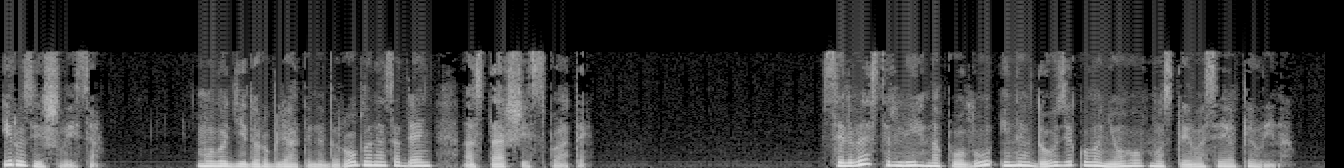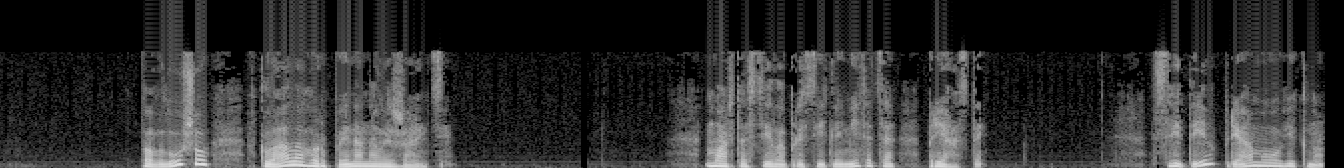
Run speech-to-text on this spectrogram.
і розійшлися. Молоді доробляти недороблене за день, а старші спати. Сильвестр ліг на полу і невдовзі коло нього вмостилася якелина. Павлушу вклала горпина на лежанці. Марта сіла при світлі місяця прясти. Світив прямо у вікно.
